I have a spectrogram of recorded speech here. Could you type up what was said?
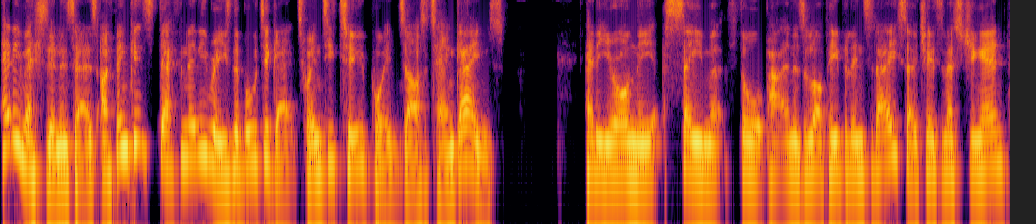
Hetty messages in and says, I think it's definitely reasonable to get 22 points after 10 games. Hetty, you're on the same thought pattern as a lot of people in today. So cheers for messaging in.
